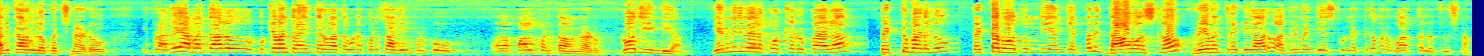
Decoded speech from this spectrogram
అధికారంలోకి వచ్చినాడు. ఇప్పుడు అదే అబద్ధాలు ముఖ్యమంత్రి అయిన తర్వాత కూడా కొనసాగింపుకు పాల్పడతా ఉన్నాడు. గోధి ఇండియా. ఎనిమిది వేల కోట్ల రూపాయల పెట్టుబడులు పెట్టబోతుంది అని చెప్పని దావోస్లో రేవంత్ రెడ్డి గారు అగ్రిమెంట్ చేసుకున్నట్టుగా మనం వార్తల్లో చూసినాం.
